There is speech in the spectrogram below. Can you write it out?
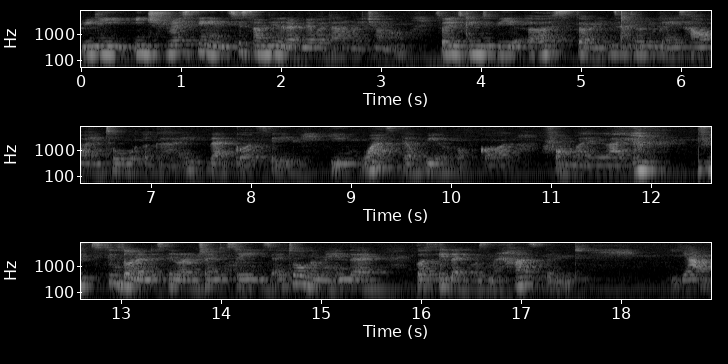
really interesting, and it's just something that I've never done on my channel. So it's going to be a story to tell you guys how I told a guy that God said he was the will of God for my life. still don't understand what I'm trying to say, is I told the man that God said that he was my husband. Yeah.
